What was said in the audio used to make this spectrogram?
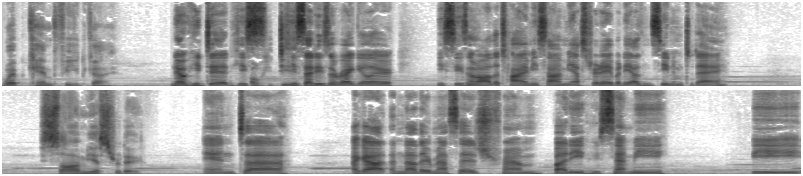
webcam feed guy. No, he did. He's, Oh, he did. He said he's a regular. He sees him all the time. He saw him yesterday, but he hasn't seen him today. Saw him yesterday. And uh, I got another message from Buddy who sent me the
